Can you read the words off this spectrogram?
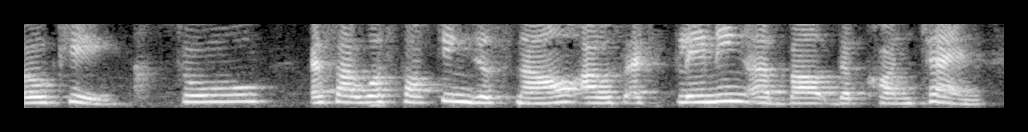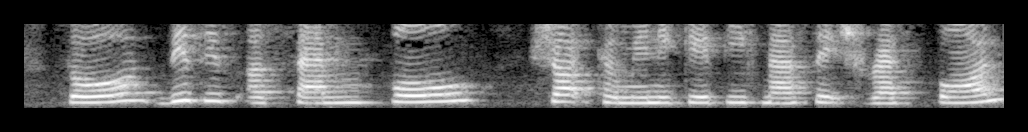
Okay, so as I was talking just now, I was explaining about the content. So this is a sample short communicative message response.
